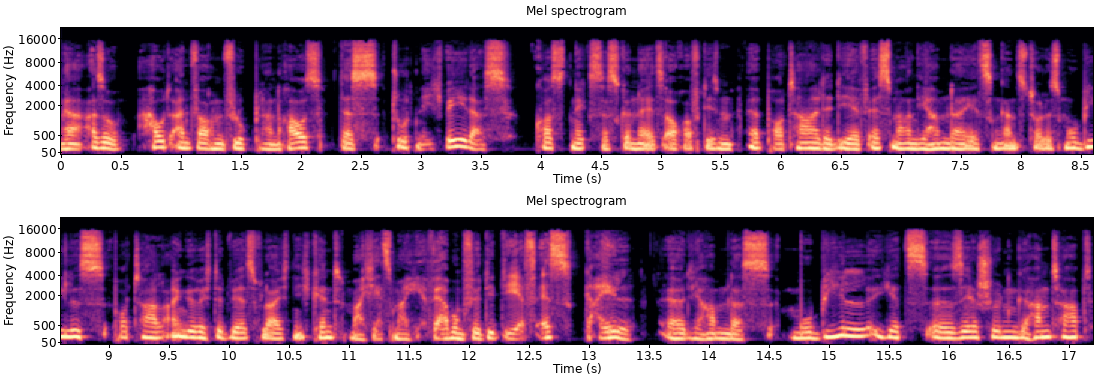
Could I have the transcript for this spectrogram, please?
Ja, also haut einfach einen Flugplan raus. Das tut nicht weh, das kostet nichts. Das können wir jetzt auch auf diesem äh, Portal der DFS machen. Die haben da jetzt ein ganz tolles mobiles Portal eingerichtet. Wer es vielleicht nicht kennt, mache ich jetzt mal hier Werbung für die DFS. Geil. Äh, die haben das mobil jetzt äh, sehr schön gehandhabt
